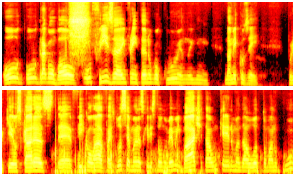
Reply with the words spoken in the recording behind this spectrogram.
Ou, ou Dragon Ball, o Freeza enfrentando o Goku em, na Mekuzei. Porque os caras é, ficam lá, faz duas semanas que eles estão no mesmo embate, tá? Um querendo mandar o outro tomar no cu.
